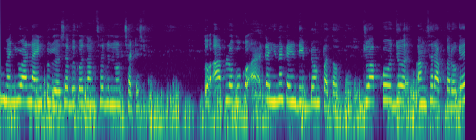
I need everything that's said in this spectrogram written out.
when you are lying to your self because the answer will not satisfy तो आप लोगों को कहीं ना कहीं डीप डाउन पता होता है। जो आपको जो आंसर आप करोगे,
